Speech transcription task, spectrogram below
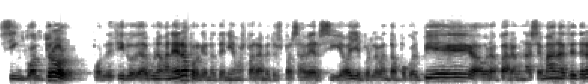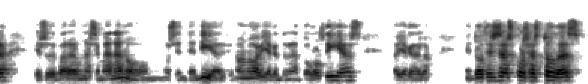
sin control, por decirlo de alguna manera, porque no teníamos parámetros para saber si, oye, pues levanta un poco el pie, ahora para una semana, etcétera, eso de parar una semana no, se entendía. no, no, había que entrenar todos los días, había que. Entonces, esas cosas todas,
